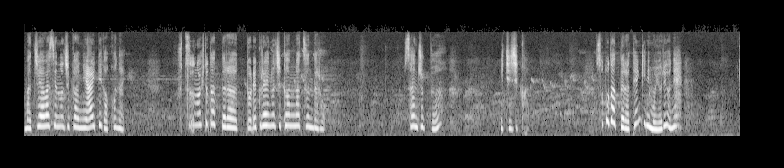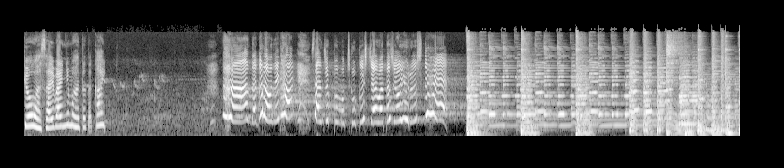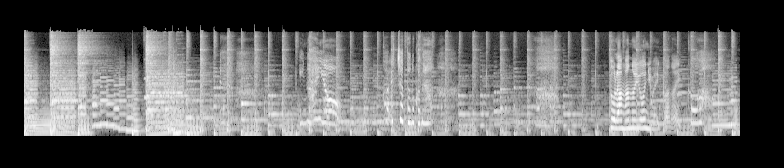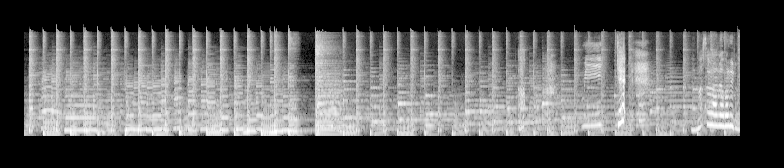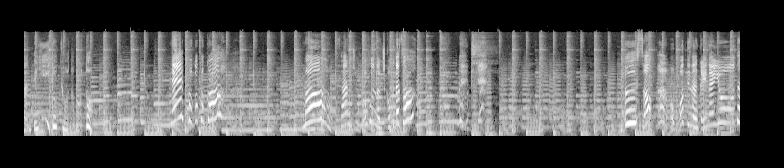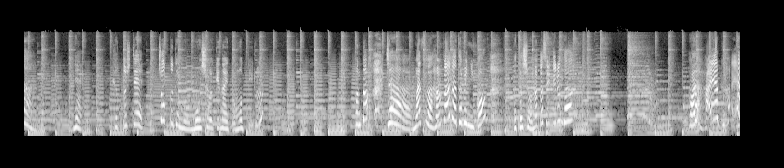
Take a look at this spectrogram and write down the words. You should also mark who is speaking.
Speaker 1: 待ち合わせの時間に相手が来ない。普通の人だったらどれくらいの時間待つんだろう。30分？1時間。外だったら天気にもよるよね。今日は幸いにも暖かい。ったのかな？ドラマのようにはいかないか。あみっけ。今さら現れるなんていい度胸だこと。ねえここここ。もう35分の遅刻だぞ。そ怒ってなんかいないようだ。ねえひょっとしてちょっとでも申し訳ないと思っている？本当？じゃあまずはハンバーガー食べに行こう。私お腹空いてるんだ。ほら早く早く。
